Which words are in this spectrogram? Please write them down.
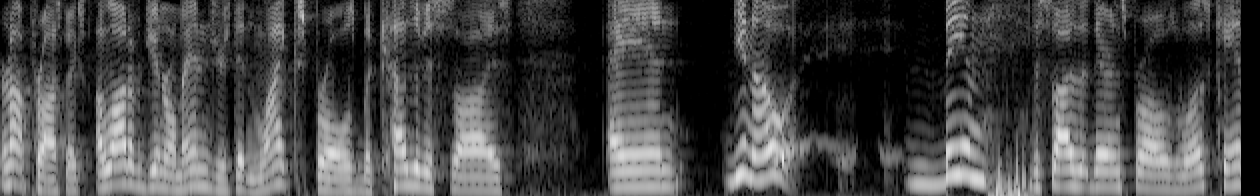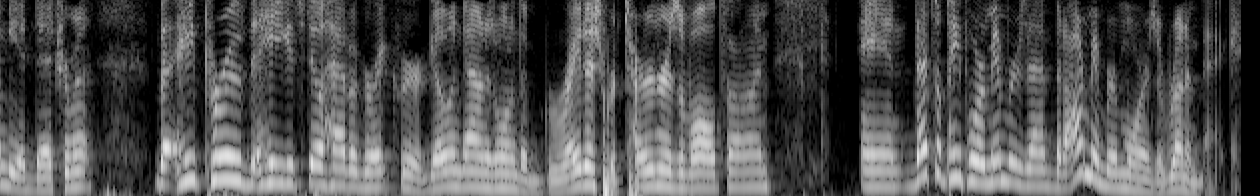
or not prospects, a lot of general managers didn't like Sproles because of his size. And, you know, being the size that Darren Sproles was can be a detriment. But he proved that he could still have a great career, going down as one of the greatest returners of all time. And that's what people remember as but I remember more as a running back.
